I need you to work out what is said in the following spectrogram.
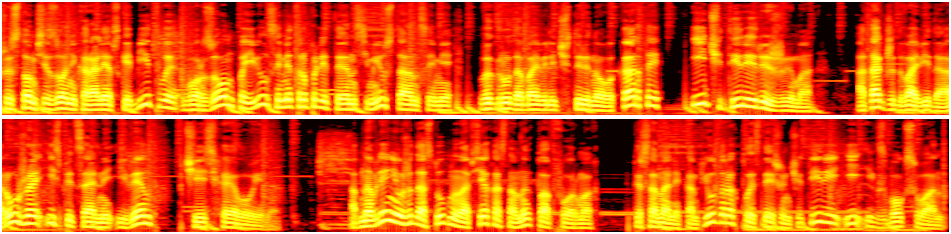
В шестом сезоне Королевской битвы Warzone появился метрополитен с семью станциями, в игру добавили четыре новых карты и четыре режима. а также два вида оружия и специальный ивент в честь Хэллоуина. Обновление уже доступно на всех основных платформах, персональных компьютерах PlayStation 4 и Xbox One.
